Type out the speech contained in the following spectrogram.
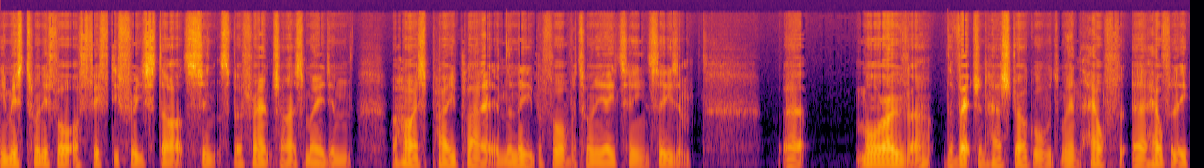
He missed 24 of 53 starts since the franchise made him the highest paid player in the league before the 2018 season. Uh, moreover, the veteran has struggled when health, uh, healthily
